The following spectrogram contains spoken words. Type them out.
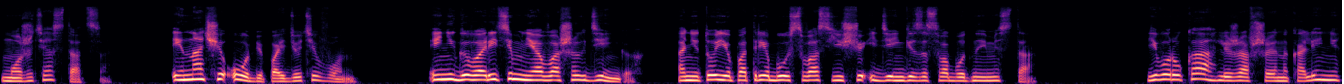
можете остаться. Иначе обе пойдете вон. И не говорите мне о ваших деньгах, а не то я потребую с вас еще и деньги за свободные места». Его рука, лежавшая на колене,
